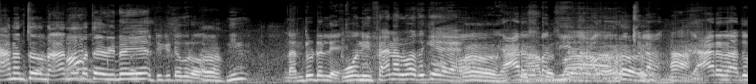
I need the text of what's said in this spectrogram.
ನಾನಂತೂ ನಾನು ಮತ್ತೆ ವಿನಯ್. ಟಿಕೆಟ್ ಹೋಗ್ರು. ನಿನ್ ದುಡ್ಡಲ್ಲಿ. ಓ ನೀನ್ ಫ್ಯಾನ್ ಅಲ್ವಾ ಅದಕ್ಕೆ? ಯಾರು? ಯಾರು ಅದು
